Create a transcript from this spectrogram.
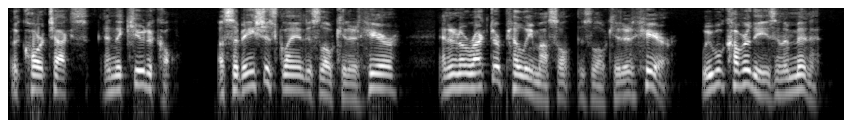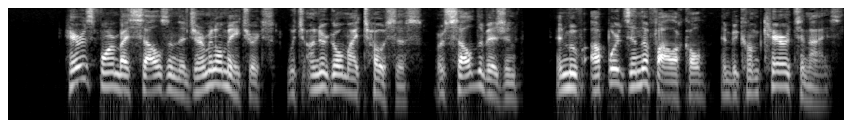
the cortex, and the cuticle. A sebaceous gland is located here, and an arrector pili muscle is located here. We will cover these in a minute. Hair is formed by cells in the germinal matrix which undergo mitosis, or cell division, and move upwards in the follicle and become keratinized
